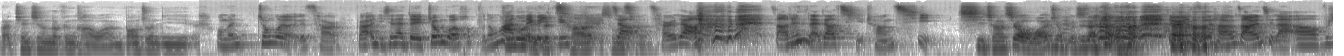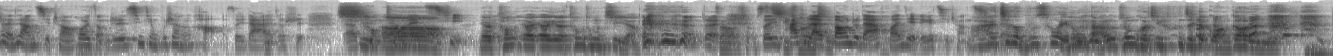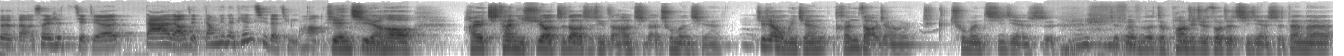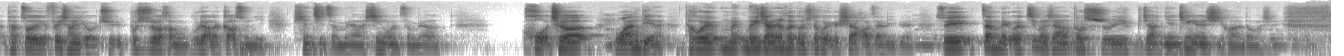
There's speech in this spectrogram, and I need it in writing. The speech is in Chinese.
把天气弄得更好玩，帮助你。我们中国有一个词儿，不知道你现在对中国普通话的那个已经叫词儿叫 早晨起来叫起床气。起床气我完全不知道，就是子恒早上起来哦不是很想起床，或者总之心情不是很好，所以大家就是呃统称为气。要通要要要通通气一样。对。所以他是来帮助大家缓解这个起床气。哎，这个不错，以后打入中国就用这个广告语。对的，所以是解决大家了解当天的天气的情况。天气，然后还有其他你需要知道的事情，早上起来出门前。就像我们以前很早讲出门七件事，就那就胖 u 就做这七件事，但呢，他做的非常有趣，不是说很无聊的告诉你天气怎么样，新闻怎么样，火车晚点，他会每每讲任何东西都会有个笑话在里边，所以在美国基本上都属于比较年轻人喜欢的东西。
